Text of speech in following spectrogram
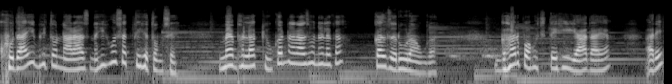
खुदाई भी तो नाराज़ नहीं हो सकती है तुमसे। मैं भला क्यों कर नाराज़ होने लगा? कल ज़रूर आऊँगा। घर पहुँचते ही याद आया, अरे,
